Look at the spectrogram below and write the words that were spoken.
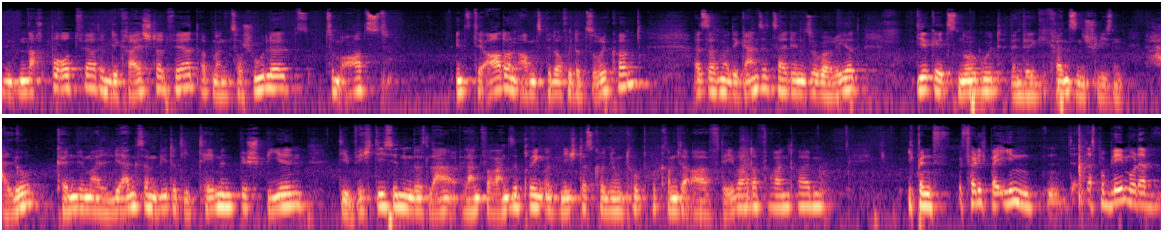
in den Nachbarort fährt, in die Kreisstadt fährt, ob man zur Schule, zum Arzt, ins Theater und abends bitte auch wieder zurückkommt, als dass man die ganze Zeit ihnen suggeriert, dir geht es nur gut, wenn wir die Grenzen schließen. Hallo, können wir mal langsam wieder die Themen bespielen, die wichtig sind, um das Land voranzubringen und nicht das Konjunkturprogramm der AfD weiter vorantreiben? Ich bin völlig bei Ihnen. Das Problem oder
